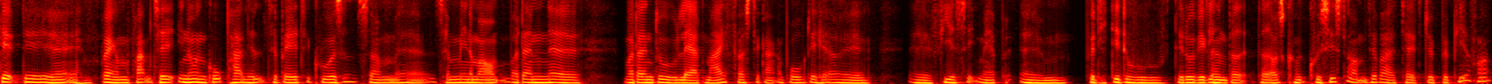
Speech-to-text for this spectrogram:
det, det øh, bringer mig frem til endnu en god parallel tilbage til kurset, som, øh, som minder mig om, hvordan, øh, hvordan du lærte mig første gang at bruge det her øh, 4C-map. Øhm, fordi det du, det du i virkeligheden bad, bad også kursister om, det var at tage et stykke papir frem,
